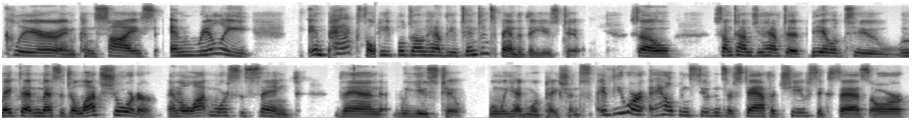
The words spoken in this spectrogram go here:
clear and concise and really impactful. People don't have the attention span that they used to. So sometimes you have to be able to make that message a lot shorter and a lot more succinct than we used to when we had more patience. If you are helping students or staff achieve success or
